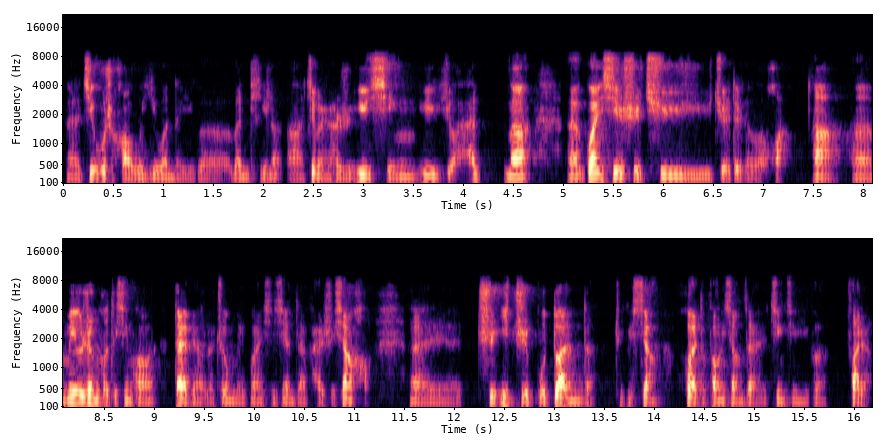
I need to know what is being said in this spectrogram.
呃，几乎是毫无疑问的一个问题了啊，基本上是愈行愈远，那呃，关系是趋于绝对的恶化啊，呃，没有任何的信号代表了中美关系现在开始向好，呃，是一直不断的这个向坏的方向在进行一个发展。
